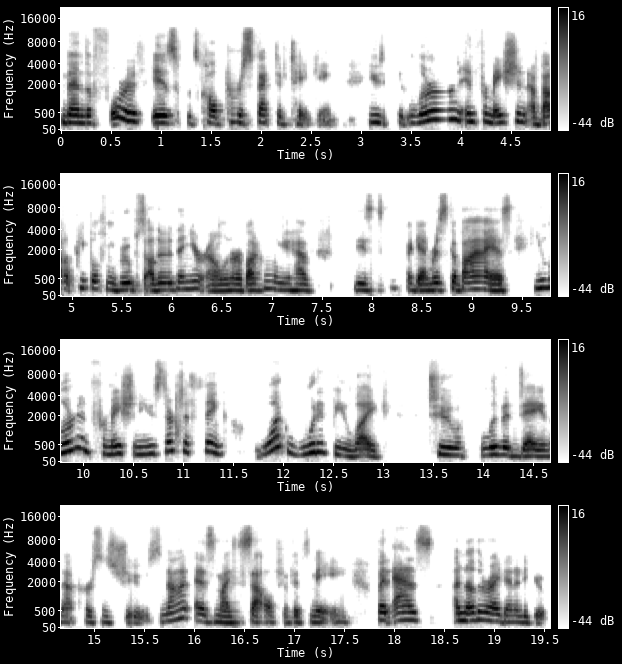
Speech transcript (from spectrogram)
Then the fourth is what's called perspective taking. You learn information about people from groups other than your own or about whom you have these, again, risk of bias. You learn information and you start to think, what would it be like to live a day in that person's shoes, not as myself, if it's me, but as another identity group.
